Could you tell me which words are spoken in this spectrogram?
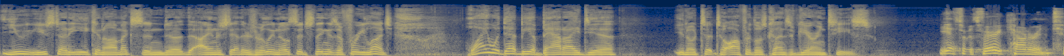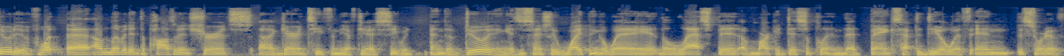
you you study economics, and uh, I understand there's really no such thing as a free lunch. Why would that be a bad idea? You know, to, to offer those kinds of guarantees. Yeah, so it's very counterintuitive. What uh, unlimited deposit insurance uh, guarantee from the FDIC would end up doing is essentially wiping away the last bit of market discipline that banks have to deal with in sort of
